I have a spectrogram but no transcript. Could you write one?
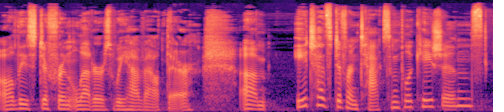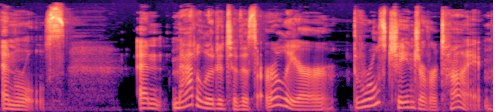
all these different letters we have out there. Um, each has different tax implications and rules. And Matt alluded to this earlier the rules change over time,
